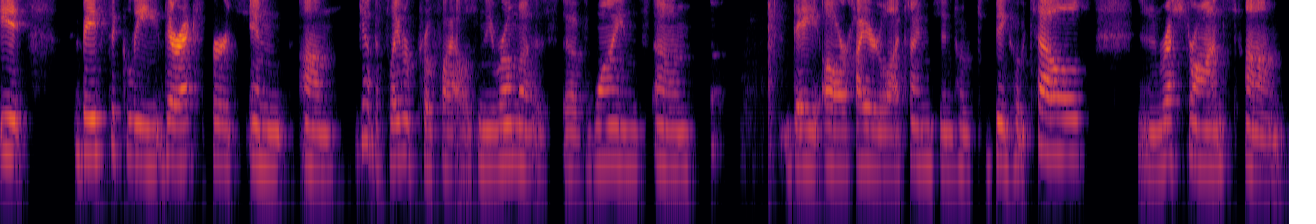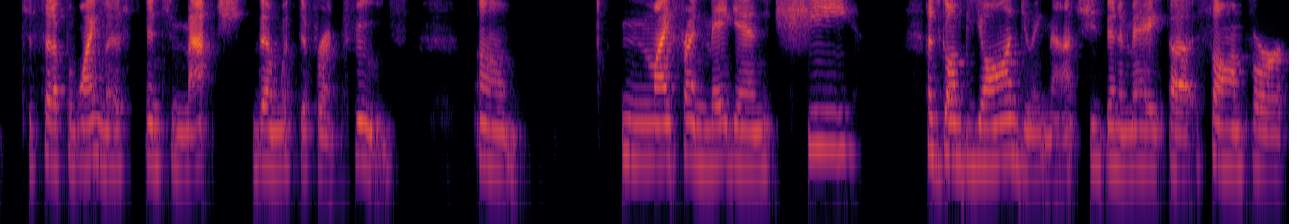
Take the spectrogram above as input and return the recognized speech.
it's basically they're experts in um, yeah the flavor profiles and the aromas of wines um, they are hired a lot of times in ho- big hotels and in restaurants um, to set up the wine list and to match them with different foods. Um, my friend Meghan, she has gone beyond doing that. She's been a May, uh, Somm for,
